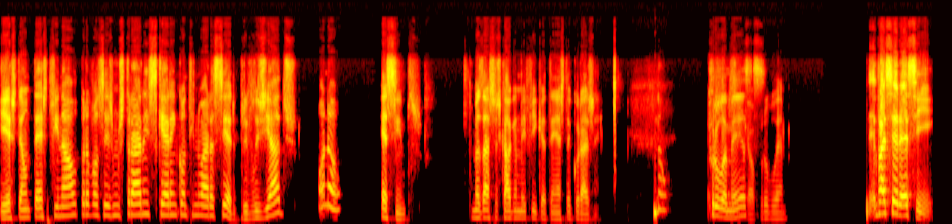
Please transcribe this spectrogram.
este é um teste final para vocês mostrarem se querem continuar a ser privilegiados ou não. É simples. Mas achas que alguém do Benfica tem esta coragem? O problema é Esse é o problema. Vai ser assim,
